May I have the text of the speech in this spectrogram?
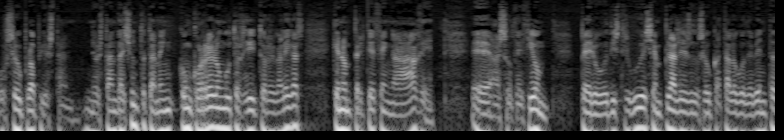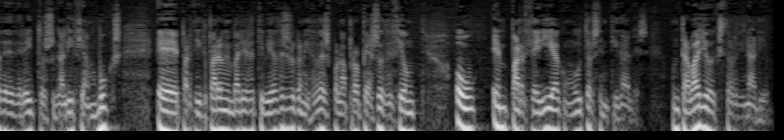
o seu propio stand. No stand da Xunta tamén concorreron outros editores galegas que non pertecen á AGE, eh, asociación, pero distribúe exemplares do seu catálogo de venta de dereitos Galician Books, eh, participaron en varias actividades organizadas pola propia asociación ou en parcería con outras entidades. Un traballo extraordinario.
